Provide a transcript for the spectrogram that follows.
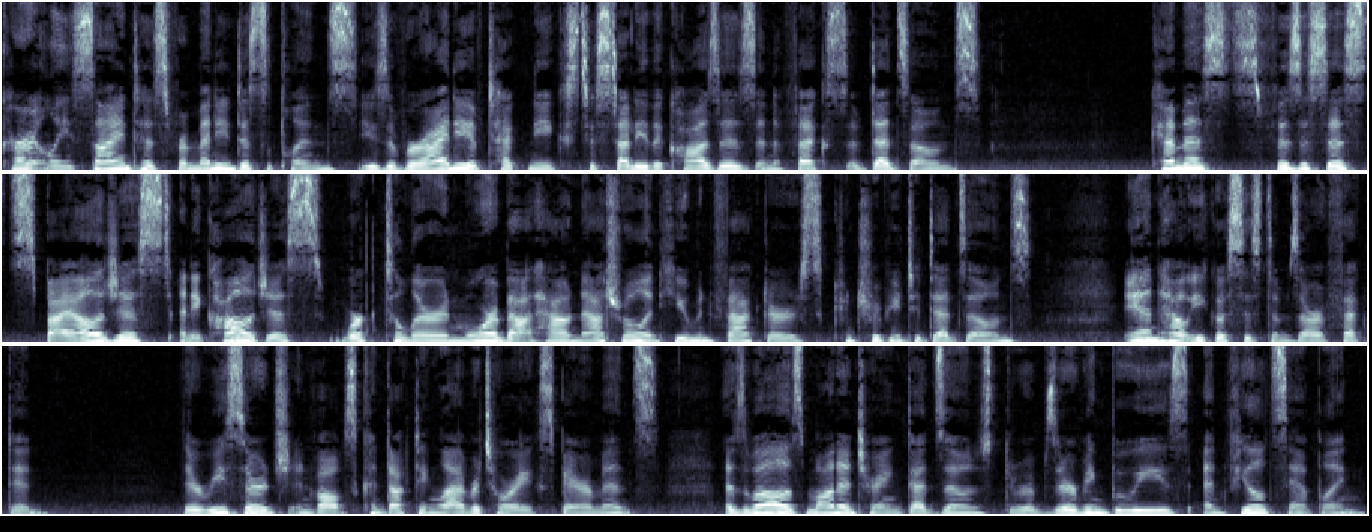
Currently, scientists from many disciplines use a variety of techniques to study the causes and effects of dead zones. Chemists, physicists, biologists, and ecologists work to learn more about how natural and human factors contribute to dead zones and how ecosystems are affected. Their research involves conducting laboratory experiments as well as monitoring dead zones through observing buoys and field sampling.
